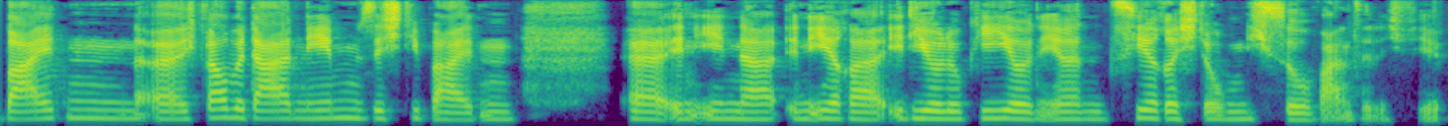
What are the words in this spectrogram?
Beiden, äh, ich glaube, da nehmen sich die beiden äh, in, ihrer, in ihrer Ideologie und ihren Zielrichtungen nicht so wahnsinnig viel.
